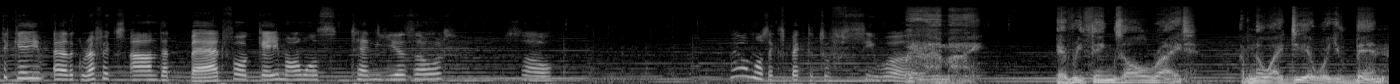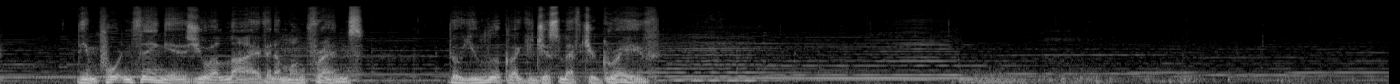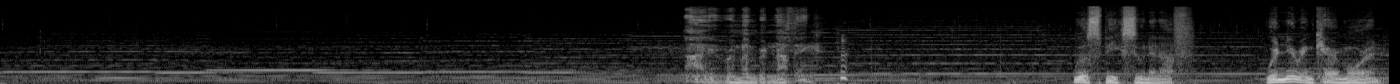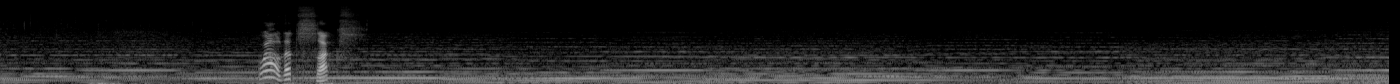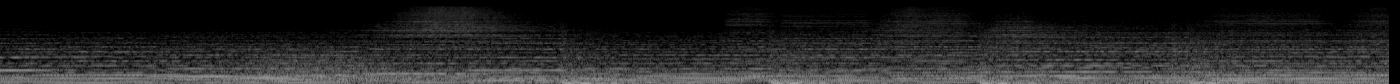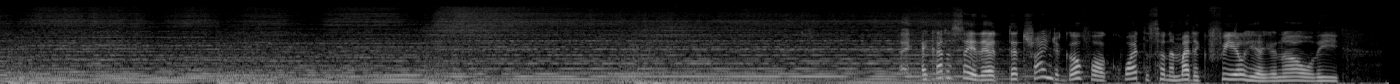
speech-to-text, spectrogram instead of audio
The game, uh, the graphics aren't that bad for a game almost 10 years old so I almost expected to see worse. Where am I? Everything's all right. I've no idea where you've been. The important thing is you're alive and among friends. Though you look like you just left your grave. We'll speak soon enough. We're nearing Kaer Morhen. Well, that sucks. Gotta say, they're, they're trying to go for quite the cinematic feel here, you know, the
